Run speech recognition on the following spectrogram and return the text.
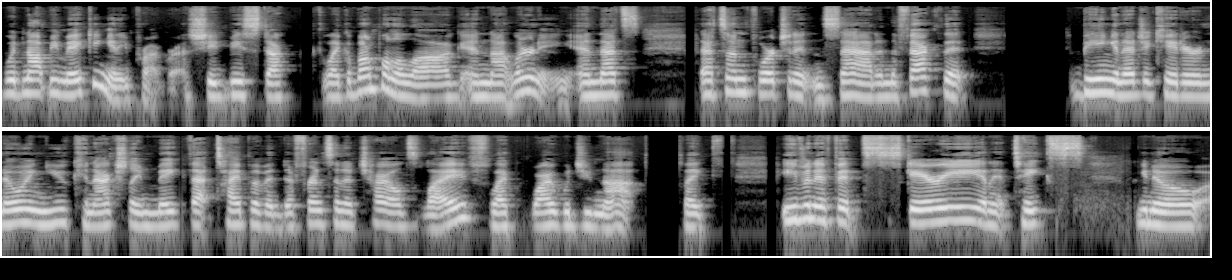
would not be making any progress. She'd be stuck like a bump on a log and not learning. And that's that's unfortunate and sad. And the fact that being an educator, knowing you can actually make that type of a difference in a child's life, like why would you not? Like even if it's scary and it takes, you know,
